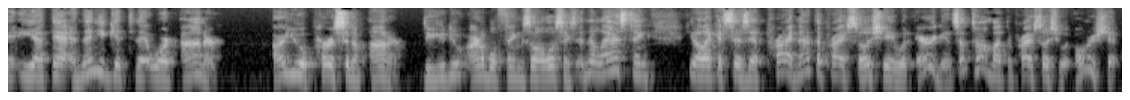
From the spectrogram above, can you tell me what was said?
eh, you got that. And then you get to that word honor are you a person of honor? Do you do honorable things, all those things? And the last thing, you know, like it says, that pride, not the pride associated with arrogance. I'm talking about the pride associated with ownership.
